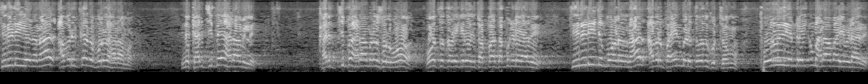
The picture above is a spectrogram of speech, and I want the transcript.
திருடியதனால் அவருக்கு அந்த பொருள் ஹராமா. இந்த கர்ச்சிப்பே ஹராம் இல்லை கரிச்சிப்பு ஹராமன்னு சொல்லுவோம். ஓத்த துடைக்கிறது தப்பா தப்பு கிடையாது. திருடிட்டு போனதனால் அவர் பயன்படுத்துவது குற்றம். பொருள் என்றைக்கும் ஹராமாகி விடாது.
